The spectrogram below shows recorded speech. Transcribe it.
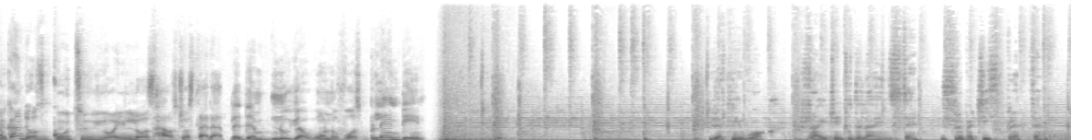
You can't just go to your in law's house just like that. Let them know you are one of us. Blend in. Let me walk right into the lion's den. You should have at least prepped them.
